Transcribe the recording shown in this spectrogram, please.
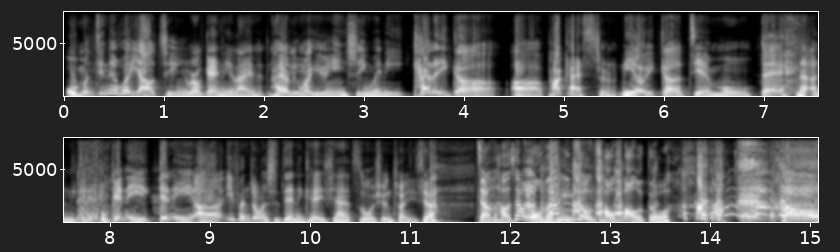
我们今天会邀请 Rogani 来，还有另外一个原因，是因为你开了一个呃 Podcast，你有一个节目。对，那你我给你给你呃一分钟的时间，你可以现在自我宣传一下。讲的好像我们听众超爆多，好。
